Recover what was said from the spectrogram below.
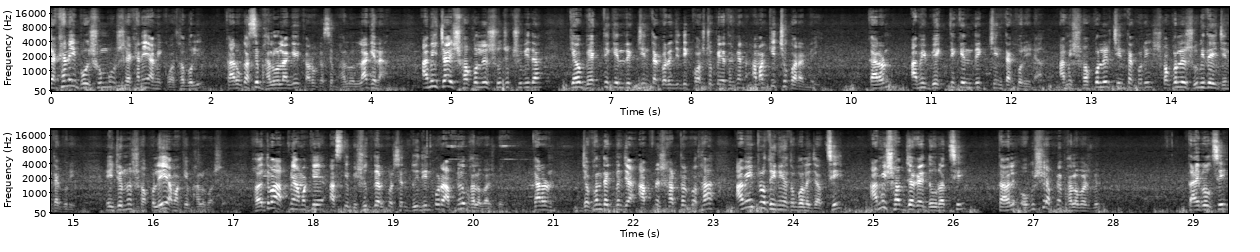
যেখানেই বৈষম্য, সেখানেই আমি কথা বলি। কারও কাছে ভালো লাগে, কারও কাছে ভালো লাগে না। আমি চাই সকলের সুযোগ সুবিধা কেউ ব্যক্তিকেন্দ্রিক চিন্তা করে যদি কষ্ট পেয়ে থাকেন, আমার কিচ্ছু করার নেই। কারণ আমি ব্যক্তিকেন্দ্রিক চিন্তা করি না। আমি সকলের চিন্তা করি, সকলের সুবিধাই চিন্তা করি। এই জন্য সকলেই আমাকে ভালোবাসে। হয়তোবা আপনি আমাকে আজকে বিশুদ্ধার করছেন, দুই দিন পরে আপনিও ভালোবাসবেন। কারণ যখন দেখবেন যে আপনার স্বার্থের কথা আমি প্রতিনিয়ত বলে যাচ্ছি, আমি সব জায়গায় দৌড়াচ্ছি, তাহলে অবশ্যই আপনি ভালোবাসবেন। তাই বলছি,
